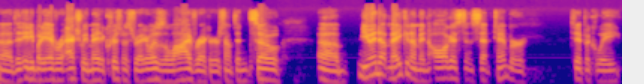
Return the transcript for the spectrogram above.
uh, that anybody ever actually made a Christmas record. It was a live record or something. So uh, you end up making them in August and September, typically,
